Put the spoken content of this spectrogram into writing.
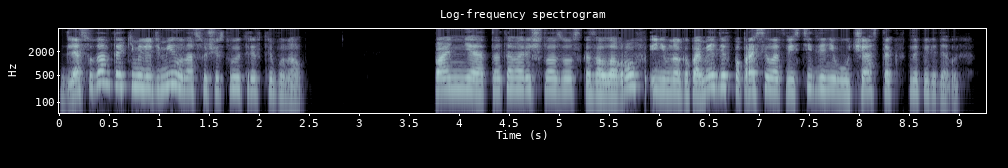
Для суда над такими людьми у нас существует рефтрибунал. — Понятно, товарищ Лазо, — сказал Лавров и, немного помедлив, попросил отвести для него участок на передовых. —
